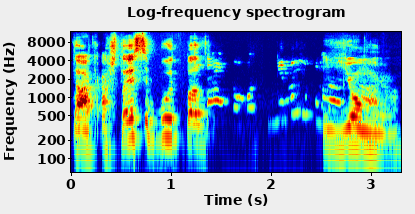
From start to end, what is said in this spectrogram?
Так, а что если будет под... Ё-моё.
